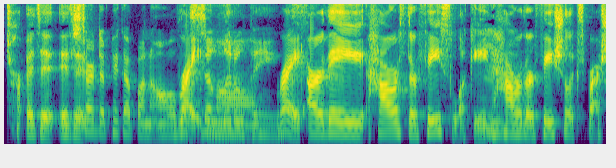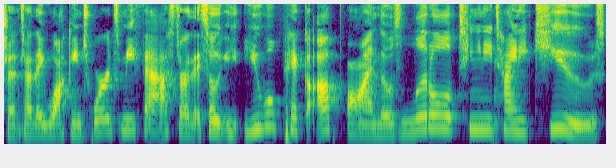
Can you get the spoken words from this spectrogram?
tur- is it is it Start to pick up on all Right. the, The little small- things. right are they how is their face looking how Mm-hmm. are their facial expressions are they walking towards me fast are they so you will pick up on those little teeny tiny cues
